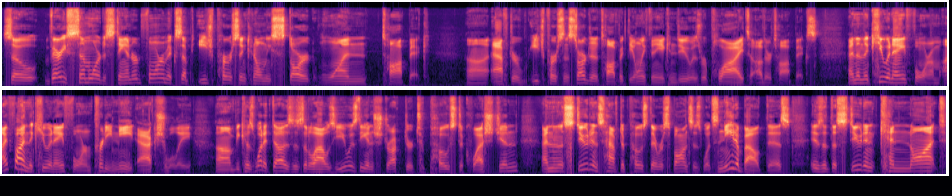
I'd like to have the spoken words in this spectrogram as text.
so very similar to standard forum, except each person can only start one topic. Uh, after each person started a topic, the only thing it can do is reply to other topics. And then the Q&A forum. I find the Q&A forum pretty neat, actually, um, because what it does is it allows you as the instructor to post a question, and then the students have to post their responses. What's neat about this is that the student cannot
